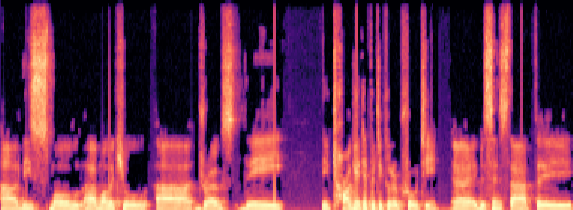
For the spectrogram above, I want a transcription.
uh, these small uh, molecule uh, drugs, they they target a particular protein uh, in the sense that the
